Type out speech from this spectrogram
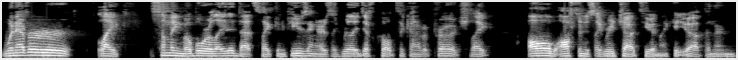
whenever like something mobile related that's like confusing or is like really difficult to kind of approach like i'll often just like reach out to you and like hit you up and then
